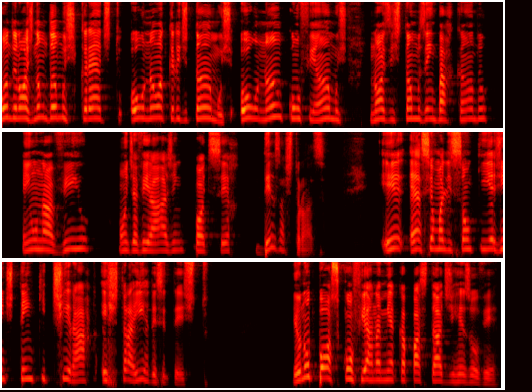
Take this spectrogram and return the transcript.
Quando nós não damos crédito, ou não acreditamos, ou não confiamos, nós estamos embarcando em um navio onde a viagem pode ser desastrosa. E essa é uma lição que a gente tem que tirar, extrair desse texto. Eu não posso confiar na minha capacidade de resolver.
